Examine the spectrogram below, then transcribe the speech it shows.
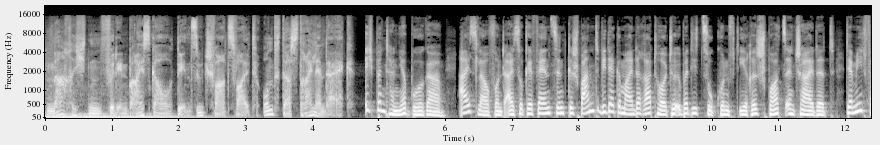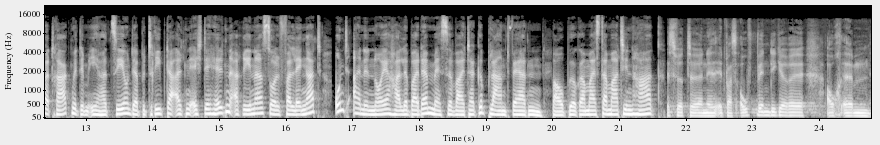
Nachrichten für den Breisgau, den Südschwarzwald und das Dreiländereck. Ich bin Tanja Burger. Eislauf- und Eishockey-Fans sind gespannt, wie der Gemeinderat heute über die Zukunft ihres Sports entscheidet. Der Mietvertrag mit dem EHC und der Betrieb der alten Echte Helden Arena soll verlängert und eine neue Halle bei der Messe weiter geplant werden. Baubürgermeister Martin Haag. Es wird äh, eine etwas aufwendigere, auch ähm,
